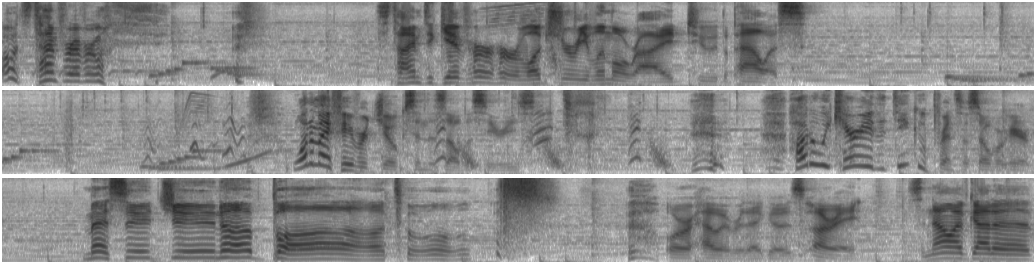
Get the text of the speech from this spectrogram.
Oh, it's time for everyone... it's time to give her her luxury limo ride to the palace. One of my favorite jokes in the Zelda series. How do we carry the Deku Princess over here? Message in a bottle. or however that goes. Alright, so now I've got to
